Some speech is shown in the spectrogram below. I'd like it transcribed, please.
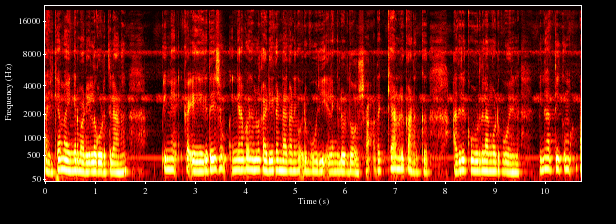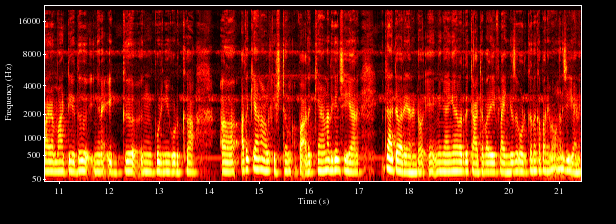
കഴിക്കാൻ ഭയങ്കര മടിയുള്ള കൂട്ടത്തിലാണ്. പിന്നെ ഏകദേശം ഇങ്ങനെ ഇപ്പോൾ നമ്മൾ കടിയൊക്കെ ഉണ്ടാക്കുകയാണെങ്കിൽ ഒരു പൂരി അല്ലെങ്കിൽ ഒരു ദോശ അതൊക്കെയാണ് ഒരു കണക്ക്. അതിൽ കൂടുതൽ അങ്ങോട്ട് പോകുന്നില്ല പിന്നെ അത്തേക്കും പഴം വാട്ടിയത് ഇങ്ങനെ എഗ്ഗ് പുഴുങ്ങി കൊടുക്കുക അതൊക്കെയാണ് ആൾക്ക് ഇഷ്ടം. അപ്പോൾ അതൊക്കെയാണ് അധികം ചെയ്യാറ്. ടാറ്റ പറയാൻ കേട്ടോ ഞാൻ ഇങ്ങനെ വെറുതെ ടാറ്റ പറയും ഫ്ലൈങ് കൊടുക്കുക എന്നൊക്കെ പറയുമ്പോൾ അങ്ങനെ ചെയ്യാണ്.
